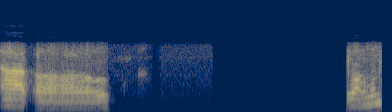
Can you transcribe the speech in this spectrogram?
out of Romans.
